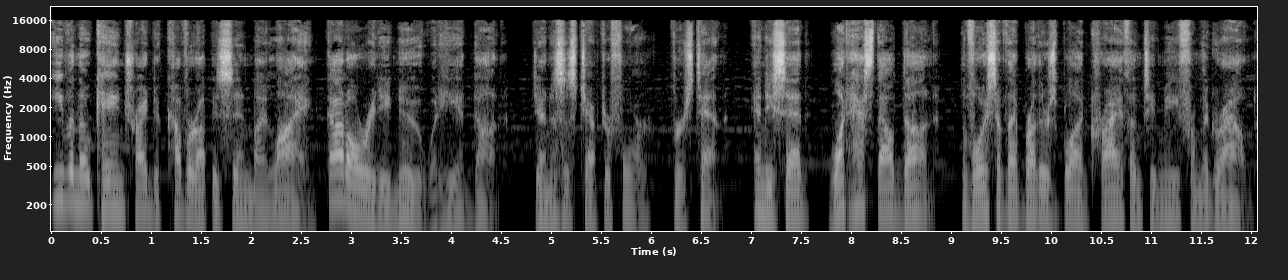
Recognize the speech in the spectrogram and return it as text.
Even though Cain tried to cover up his sin by lying, God already knew what he had done. Genesis chapter 4, verse 10. And he said, What hast thou done? The voice of thy brother's blood crieth unto me from the ground.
